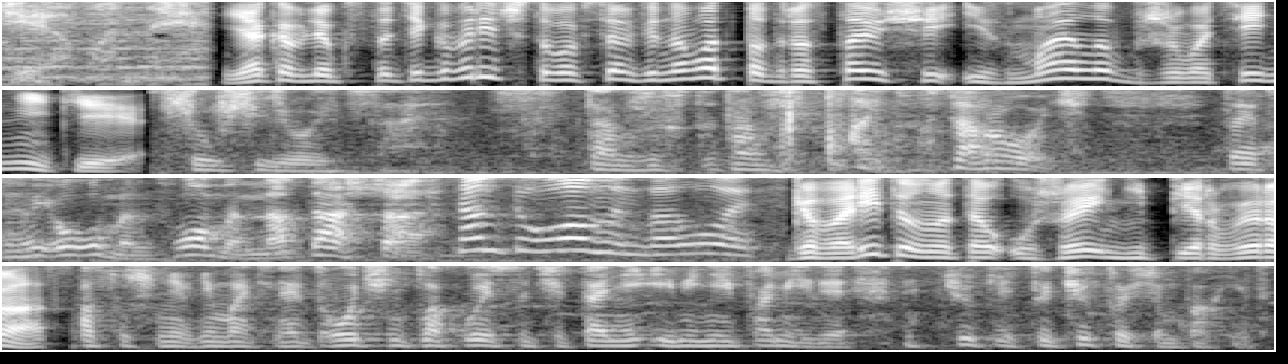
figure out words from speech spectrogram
Демоны. Яковлев, кстати, говорит, что во всем виноват подрастающий Измайлов в животе Ники. Все усиливается. Там же, там же ай, второй. Это Омен, Омен, Наташа. Сам ты Оман, Володь. Говорит он это уже не первый раз. Послушай меня внимательно, это очень плохое сочетание имени и фамилии. Чувствуешь, ты чувствуешь, чем пахнет?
